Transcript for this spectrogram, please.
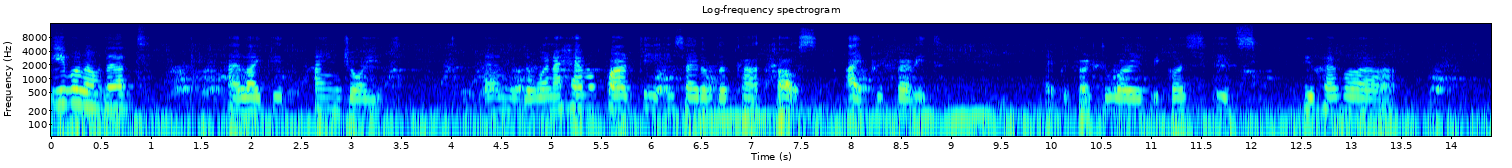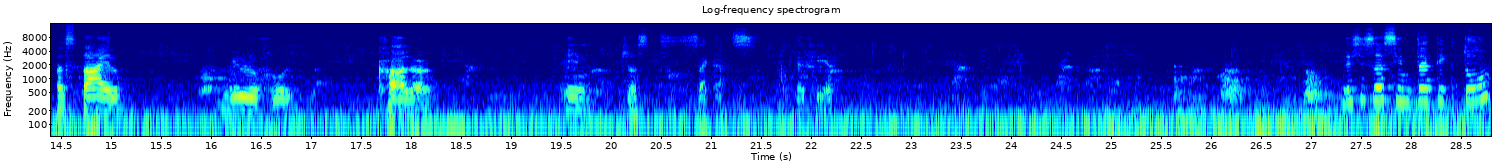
even of that I like it I enjoy it. And when I have a party inside of the house I prefer it. I prefer to wear it because it's you have a, a style beautiful color in just seconds at here. This is a synthetic too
